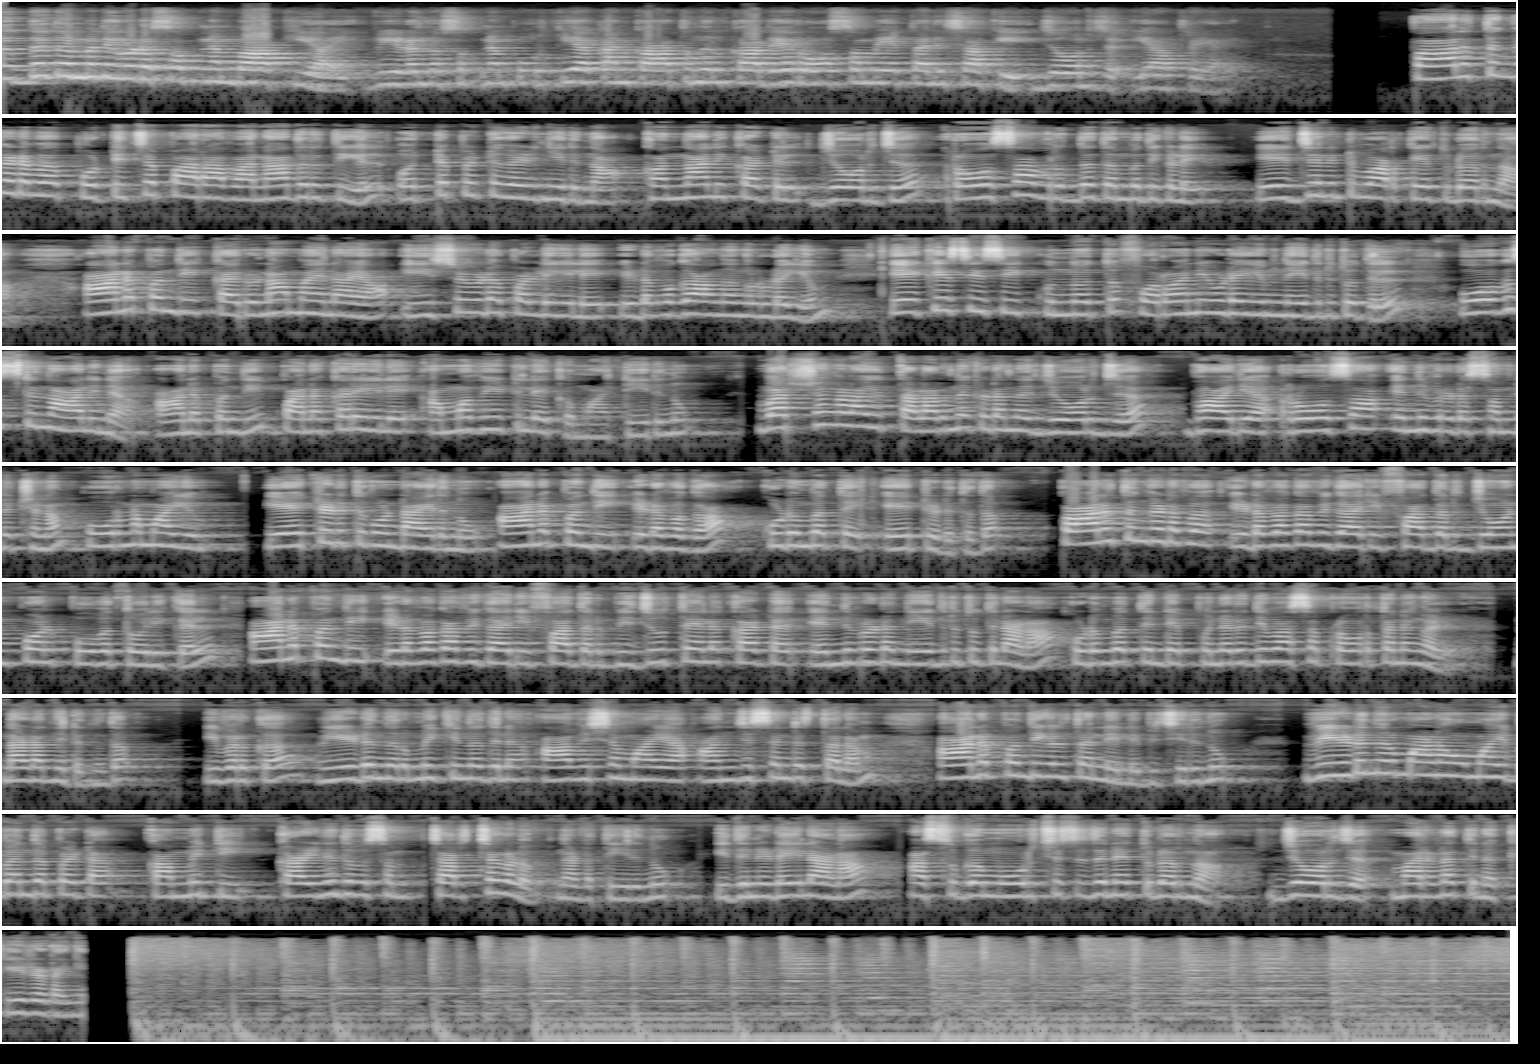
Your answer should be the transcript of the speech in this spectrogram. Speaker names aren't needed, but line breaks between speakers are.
വൃദ്ധ ദമ്പതികളുടെ സ്വപ്നം ബാക്കിയായി. വീടെന്ന സ്വപ്നം പൂർത്തിയാക്കാൻ കാത്തു നിൽക്കാതെ റോസമ്മയെ തനിച്ചാക്കി ജോർജ് യാത്രയായി. പാലത്തുംകടവ് പൊട്ടിച്ചപ്പാറ വനാതിർത്തിയിൽ ഒറ്റപ്പെട്ടു കഴിഞ്ഞിരുന്ന കന്നാലിക്കാട്ടിൽ ജോർജ് റോസ വൃദ്ധ ദമ്പതികളെ ഏജനറ്റ് വാർത്തയെ തുടർന്ന് ആനപ്പന്തി കരുണാമയനായ ഈശോയുടെ പള്ളിയിലെ ഇടവകാംഗങ്ങളുടെയും A K C C Kunnath ഫൊറോനയുടെയും നേതൃത്വത്തിൽ ഓഗസ്റ്റ് നാലിന് ആനപ്പന്തി പനക്കരയിലെ അമ്മ വീട്ടിലേക്ക് മാറ്റിയിരുന്നു. വർഷങ്ങളായി തളർന്നു കിടന്ന ജോർജ് ഭാര്യ റോസ എന്നിവരുടെ സംരക്ഷണം പൂർണമായും ഏറ്റെടുത്തുകൊണ്ടായിരുന്നു ആനപ്പന്തി ഇടവക കുടുംബത്തെ ഏറ്റെടുത്തത്. പാലത്തുംകടവ് ഇടവക വികാരി father John Paul Poovatholickal Anappanthi ഇടവക വികാരി ഫാദർ ബിജു തേലക്കാട്ട് എന്നിവരുടെ നേതൃത്വത്തിലാണ് കുടുംബത്തിന്റെ പുനരധിവാസ പ്രവർത്തനങ്ങൾ നടന്നിരുന്നത്. ഇവർക്ക് വീട് നിർമ്മിക്കുന്നതിന് ആവശ്യമായ അഞ്ച് സെന്റ് സ്ഥലം ആനപ്പന്തിയിൽ തന്നെ ലഭിച്ചിരുന്നു. വീട് നിർമ്മാണവുമായി ബന്ധപ്പെട്ട കമ്മിറ്റി കഴിഞ്ഞ ദിവസം ചർച്ചകളും നടത്തിയിരുന്നു. ഇതിനിടയിലാണ് അസുഖം മൂർച്ഛിച്ചതിനെ തുടർന്ന് ജോർജ് മരണത്തിന് കീഴടങ്ങി.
